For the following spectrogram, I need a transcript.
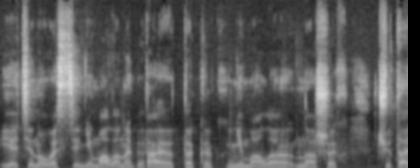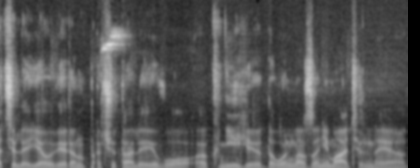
и эти новости немало набирают, так как немало наших читателей, я уверен, прочитали его э, книги, довольно занимательные,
